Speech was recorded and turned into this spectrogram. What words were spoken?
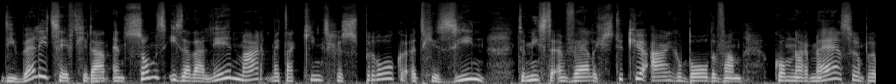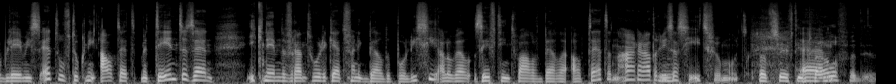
die wel iets heeft gedaan. En soms is dat alleen maar met dat kind gesproken, het gezien, tenminste een veilig stukje aangeboden van kom naar mij als er een probleem is. Het hoeft ook niet altijd meteen te zijn, ik neem de verantwoordelijkheid van ik bel de politie, alhoewel 1712 bellen altijd een aanrader is als je iets vermoedt. Wat 1712? Um,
